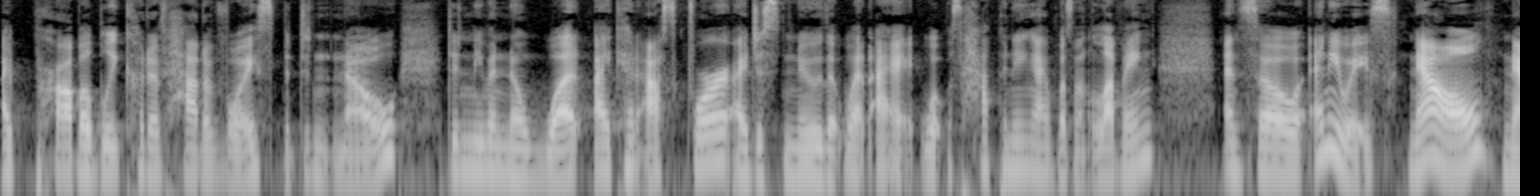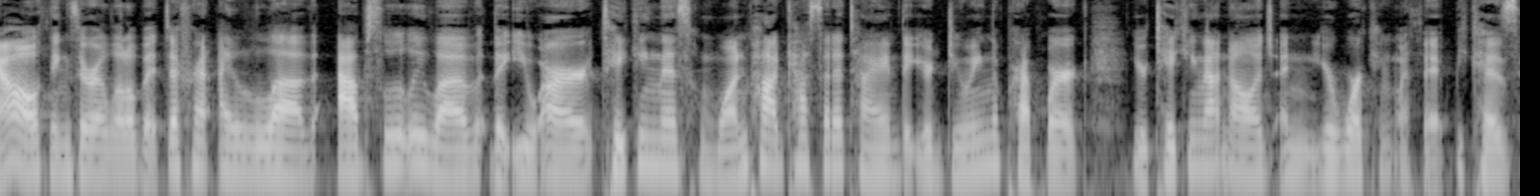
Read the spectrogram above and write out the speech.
I probably could have had a voice but didn't know. Didn't even know what I could ask for. I just knew that what I what was happening I wasn't loving. And so anyways, now now things are a little bit different. I love absolutely love that you are taking this one podcast at a time, that you're doing the prep work, you're taking that knowledge and you're working with it because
